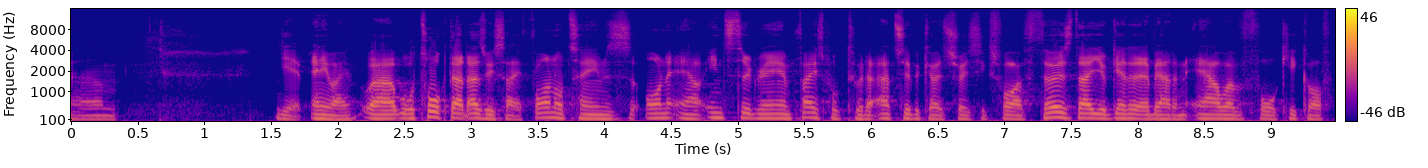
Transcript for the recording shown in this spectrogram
Um, yeah, anyway, uh, we'll talk that as we say. Final teams on our Instagram, Facebook, Twitter at Supercoach365. Thursday, you'll get it about an hour before kickoff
